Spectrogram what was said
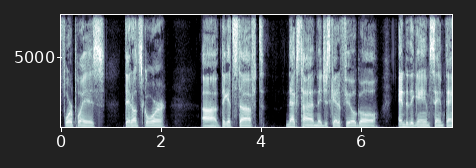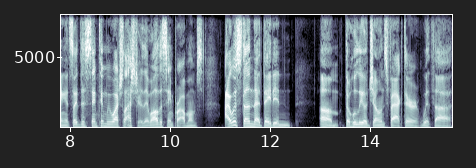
four plays they don't score uh, they get stuffed. Next time they just get a field goal. End of the game same thing. It's like the same thing we watched last year. They have all the same problems. I was stunned that they didn't um, the julio jones factor with uh,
